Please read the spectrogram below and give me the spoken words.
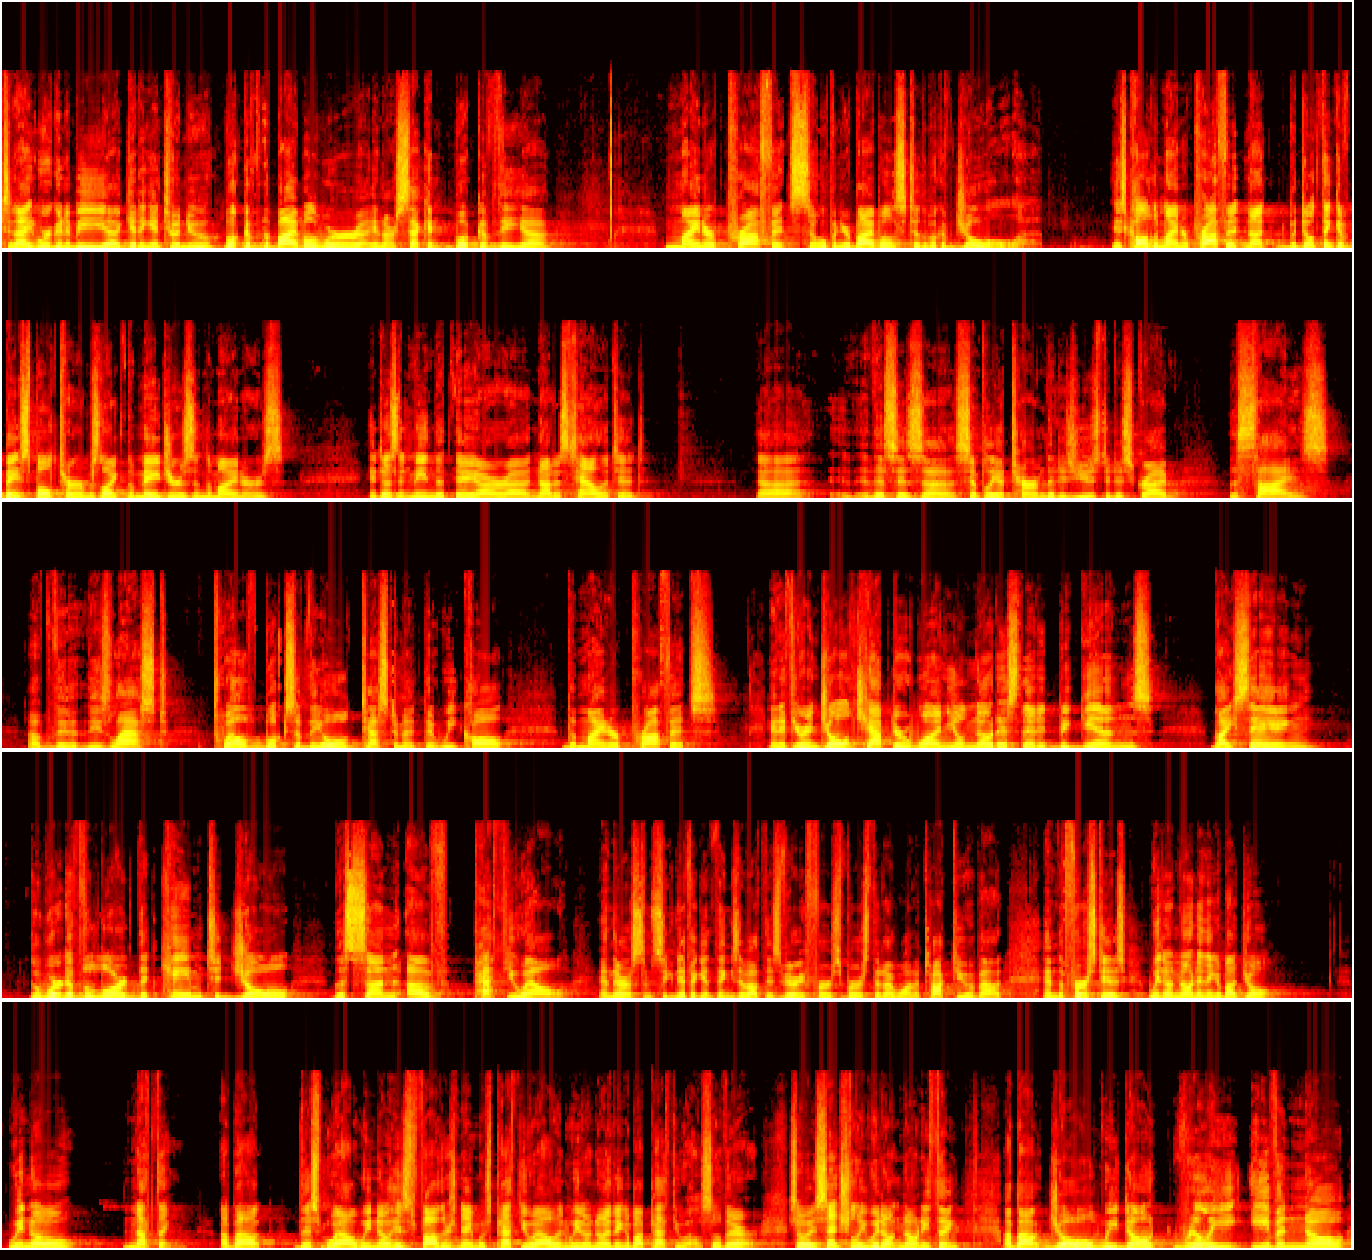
Tonight we're going to be uh, getting into a new book of the Bible. We're uh, in our second book of the uh, minor prophets. So open your Bibles to the book of Joel. It's called a minor prophet, not, but don't think of baseball terms like the majors and the minors. It doesn't mean that they are uh, not as talented. Uh, this is uh, simply a term that is used to describe the size of the, these last 12 books of the Old Testament that we call the minor prophets. And if you're in Joel chapter 1, you'll notice that it begins by saying, The word of the Lord that came to Joel, the son of Pethuel. And there are some significant things about this very first verse that I want to talk to you about. And the first is we don't know anything about Joel. We know nothing about this well we know his father's name was pethuel and we don't know anything about pethuel so there. So essentially we don't know anything about joel. We don't really even know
